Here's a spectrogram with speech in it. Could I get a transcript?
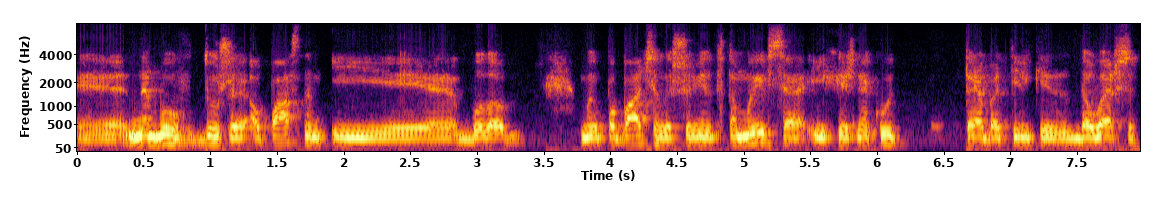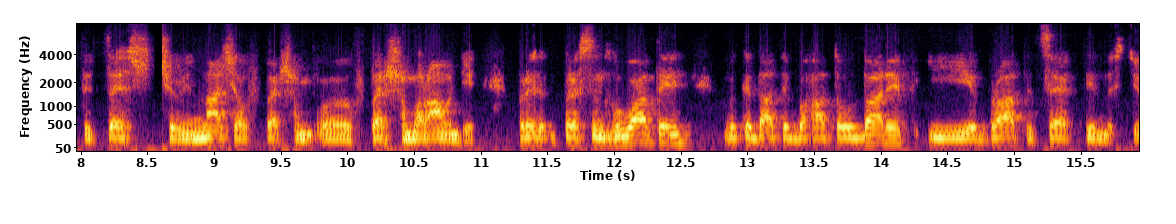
е, не був дуже опасним, і було ми побачили, що він втомився, і хижняку. Треба тільки довершити те, що він почав в першому е, в першому раунді. Пре- пресингувати, викидати багато ударів і брати це активністю.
